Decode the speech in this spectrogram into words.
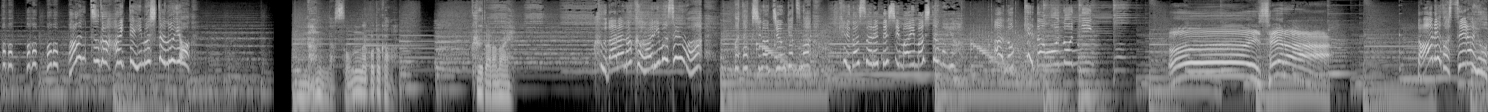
パパパパパパパンツが入っていましたのよ。なんだそんなことか。くだらない。くだらなくありませんわ私の純潔が怪我されてしまいましたのよ。あのけだものに。おーいセーラ誰がセラよ。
